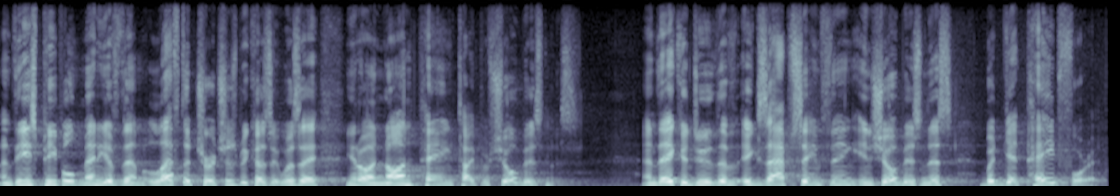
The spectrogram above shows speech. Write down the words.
And these people, many of them, left the churches because it was a, you know, a non-paying type of show business. And they could do the exact same thing in show business, but get paid for it.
